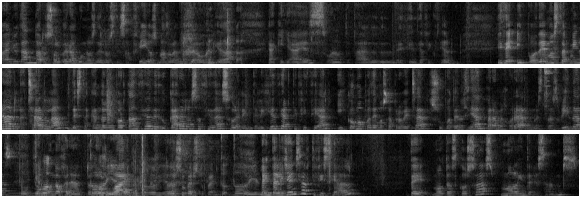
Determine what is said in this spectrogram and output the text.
ayudando a resolver algunos de los desafíos más grandes de la humanidad. Y aquí ya es, bueno, total de ciencia ficción. Dice, y podemos terminar la charla destacando la importancia de educar a la sociedad sobre la inteligencia artificial y cómo podemos aprovechar su potencial para mejorar nuestras vidas todo, y el mundo en general. Todo, todo guay, todo, bien. todo es súper estupendo. Todo bien. La inteligencia artificial té moltes coses molt interessants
